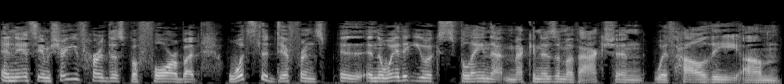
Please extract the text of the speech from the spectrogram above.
And Nancy, I'm sure you've heard this before, but what's the difference in the way that you explain that mechanism of action with how the um,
